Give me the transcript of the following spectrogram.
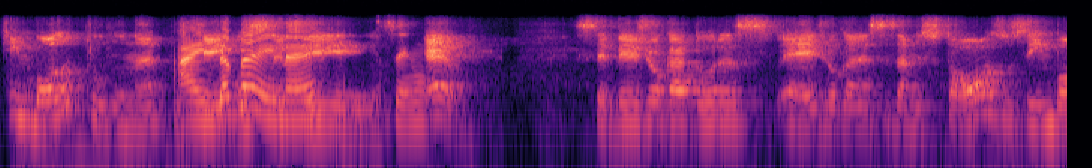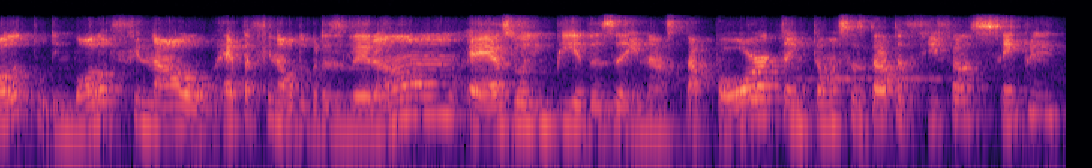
Que embola tudo, né? Porque Ainda bem, né? Vê... Sem... É, você vê jogadoras é, jogando esses amistosos e embola tudo. Embola o final, reta final do Brasileirão, é, as Olimpíadas aí na, na porta. Então, essas datas FIFA elas sempre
